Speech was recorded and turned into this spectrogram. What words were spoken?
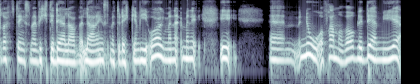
drøfting som en viktig del av læringsmetodikken, vi òg. Men, men i, i nå og fremover blir det mye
